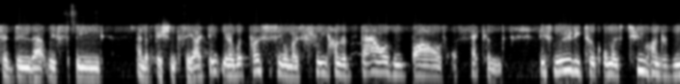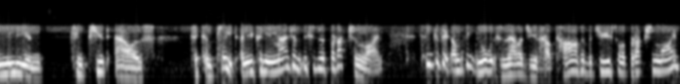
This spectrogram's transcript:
to do that with speed and efficiency. I think, you know, we're processing almost 300,000 files a second. This movie took almost 200 million compute hours to complete. And you can imagine this is a production line. Think of it, I think we all this analogy of how cars are produced on a production line.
